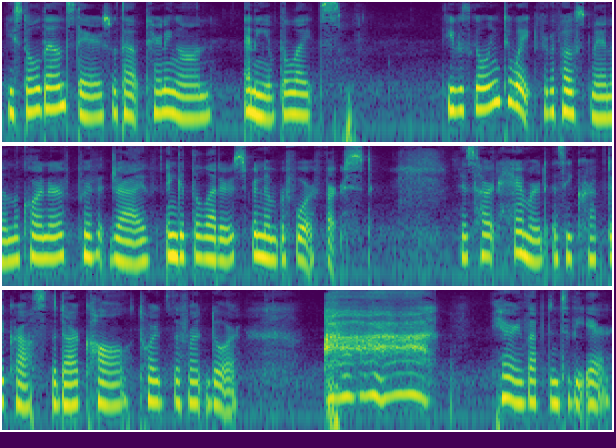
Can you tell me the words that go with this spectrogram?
He stole downstairs without turning on any of the lights. He was going to wait for the postman on the corner of Privet Drive and get the letters for number four first. His heart hammered as he crept across the dark hall towards the front door. Ah! Harry leapt into the air.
